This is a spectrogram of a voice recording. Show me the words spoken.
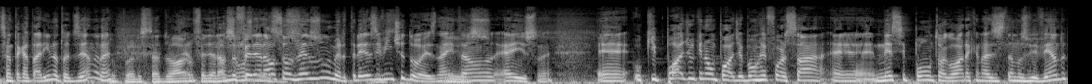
Santa Catarina, tô dizendo, né? No plano estadual e no federal no são federal os são os mesmos números, 13 e 22, né? Isso. Então é isso, né? É, o que pode e o que não pode, é bom reforçar é, nesse ponto agora que nós estamos vivendo,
